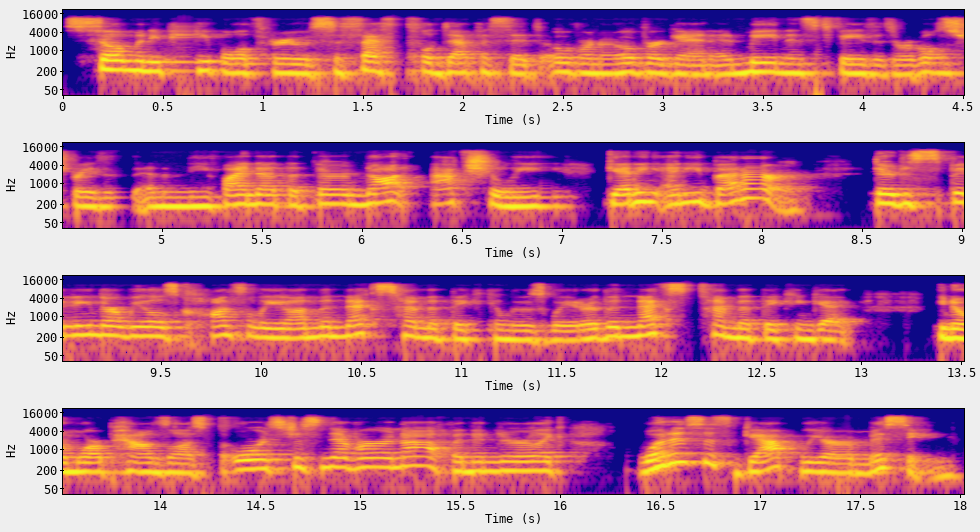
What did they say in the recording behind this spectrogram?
so many people through successful deficits over and over again and maintenance phases, or reversal phases, and then you find out that they're not actually getting any better. They're just spinning their wheels constantly on the next time that they can lose weight or the next time that they can get, you know, more pounds lost, or it's just never enough. And then you're like, what is this gap we are missing?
